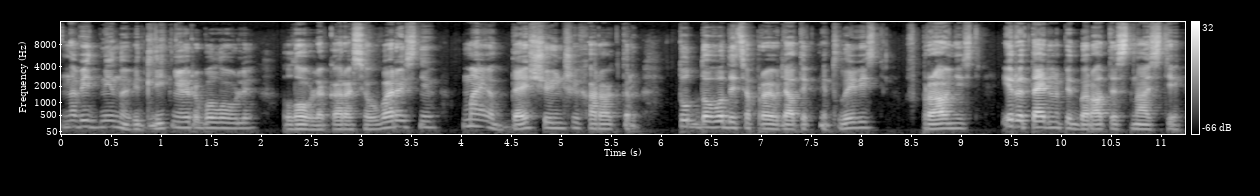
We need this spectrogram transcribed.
На відміну від літньої риболовлі, ловля карася у вересні має дещо інший характер. Тут доводиться проявляти кмітливість, вправність і ретельно підбирати снасті.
